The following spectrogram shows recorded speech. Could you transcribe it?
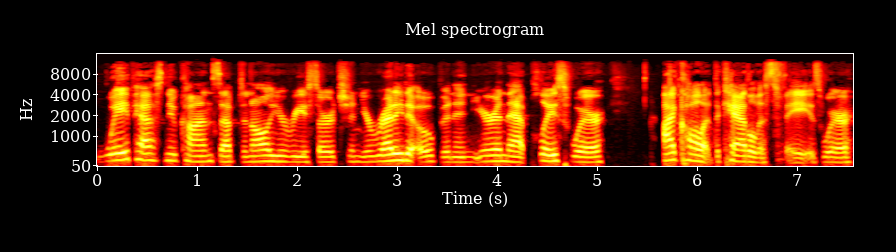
way past new concept and all your research, and you're ready to open, and you're in that place where I call it the catalyst phase, where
